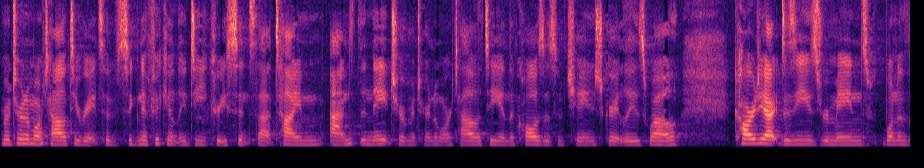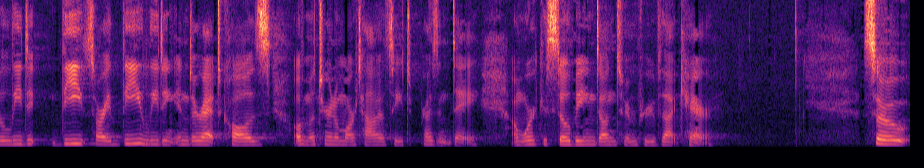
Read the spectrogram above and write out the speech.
maternal mortality rates have significantly decreased since that time, and the nature of maternal mortality and the causes have changed greatly as well. Cardiac disease remains one of the leading, the sorry, the leading indirect cause of maternal mortality to present day, and work is still being done to improve that care. So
